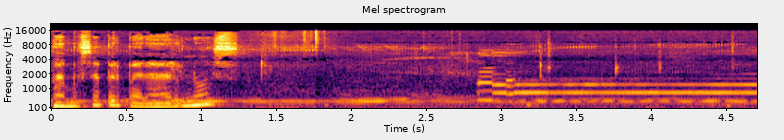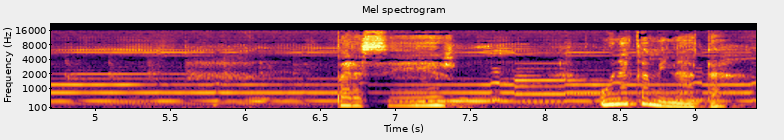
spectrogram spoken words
Vamos a prepararnos para hacer una caminata.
